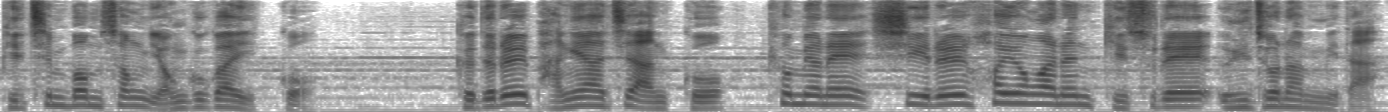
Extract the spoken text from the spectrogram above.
비침범성 연구가 있고 그들을 방해하지 않고 표면의 시를 허용하는 기술에 의존합니다.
